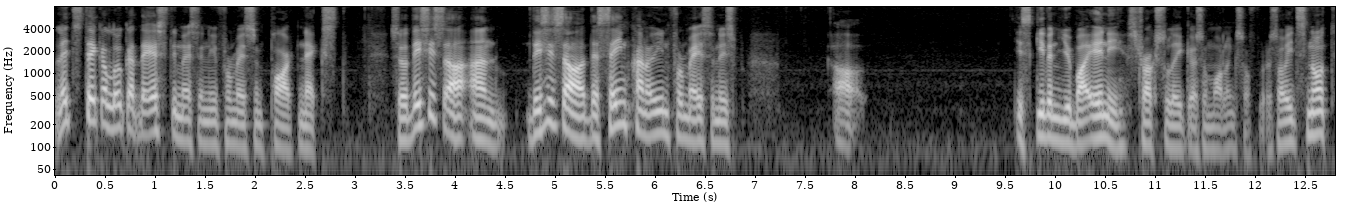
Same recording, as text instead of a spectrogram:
Let's take a look at the estimation information part next. So this is uh, and this is uh, the same kind of information is uh, is given you by any structural equation modeling software. So it's not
